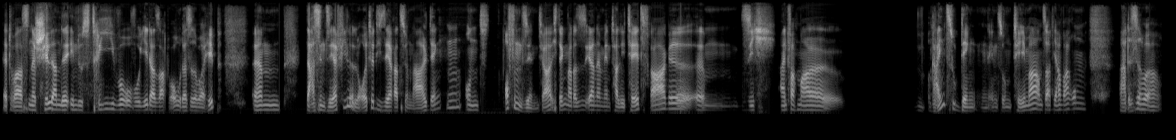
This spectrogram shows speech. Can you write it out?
etwas, eine schillernde Industrie, wo, wo jeder sagt, oh, das ist aber hip. Ähm, da sind sehr viele Leute, die sehr rational denken und offen sind. Ja, ich denke mal, das ist eher eine Mentalitätsfrage, ähm, sich einfach mal reinzudenken in so ein Thema und sagt, ja, warum, ah, das ist aber,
